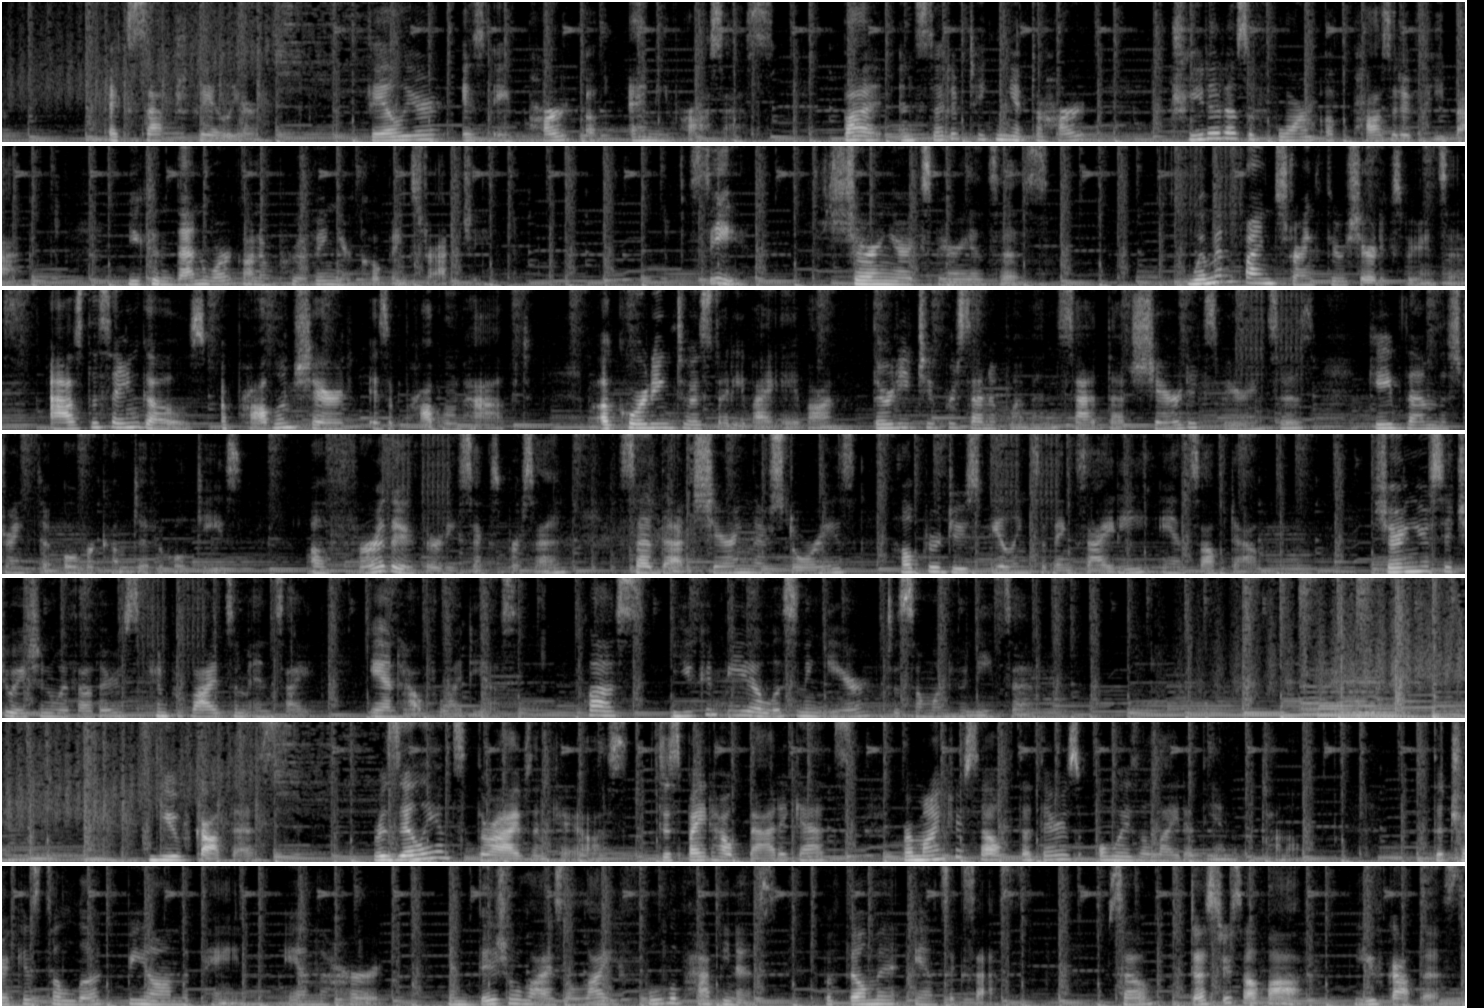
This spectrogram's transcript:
Accept failure. Failure is a part of any process, but instead of taking it to heart, treat it as a form of positive feedback. You can then work on improving your coping strategy. C. Sharing your experiences. Women find strength through shared experiences. As the saying goes, a problem shared is a problem halved. According to a study by Avon, 32% of women said that shared experiences gave them the strength to overcome difficulties. A further 36% said that sharing their stories helped reduce feelings of anxiety and self doubt. Sharing your situation with others can provide some insight and helpful ideas. Plus, you can be a listening ear to someone who needs it. You've got this. Resilience thrives in chaos. Despite how bad it gets, remind yourself that there is always a light at the end of the tunnel. The trick is to look beyond the pain and the hurt and visualize a life full of happiness, fulfillment, and success. So, dust yourself off. You've got this.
